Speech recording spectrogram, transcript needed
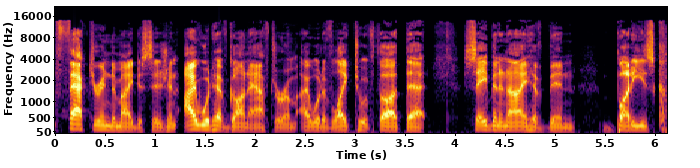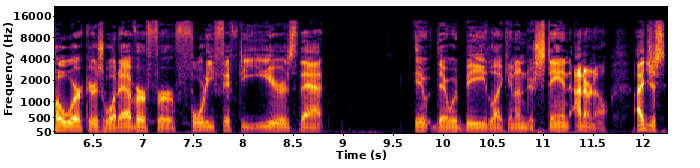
factor into my decision. I would have gone after him. I would have liked to have thought that Saban and I have been buddies, coworkers, whatever for 40, 50 years that it, there would be like an understand. I don't know. I just,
